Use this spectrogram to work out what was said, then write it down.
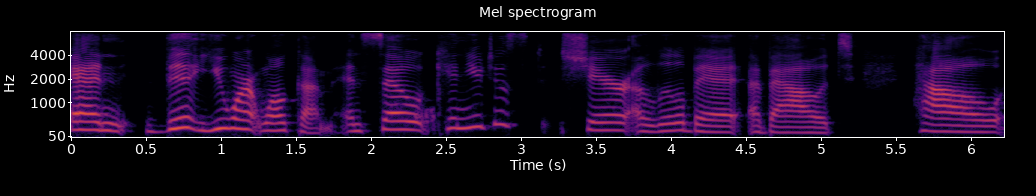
And the, you aren't welcome. And so, can you just share a little bit about how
